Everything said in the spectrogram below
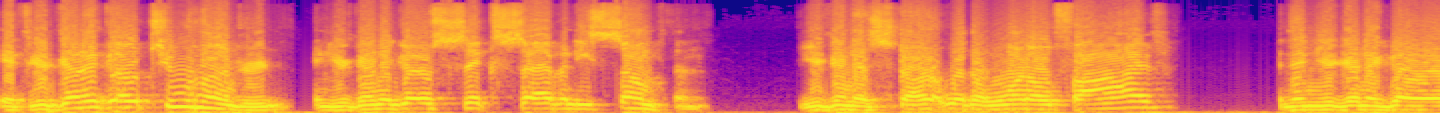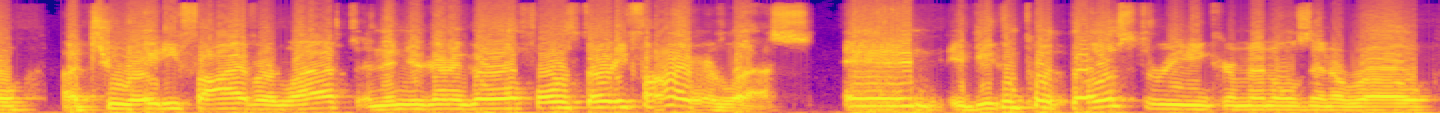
If you're going to go 200 and you're going to go 670 something, you're going to start with a 105 and then you're going to go a 285 or less, and then you're going to go a 435 or less. And if you can put those three incrementals in a row,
